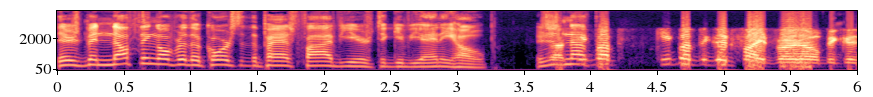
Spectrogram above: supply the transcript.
there's been nothing over the course of the past five years to give you any hope. There's just uh, keep up keep up the good fight, Verno, because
